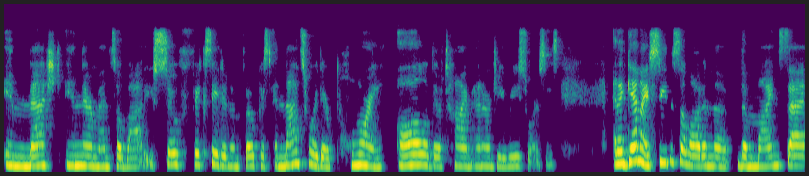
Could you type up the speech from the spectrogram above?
enmeshed in their mental body, so fixated and focused. And that's where they're pouring all of their time, energy, resources. And again, I see this a lot in the, the mindset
